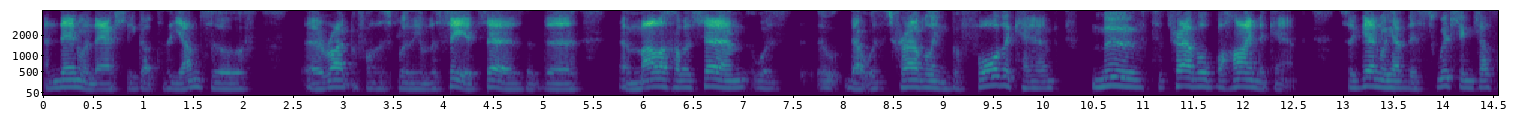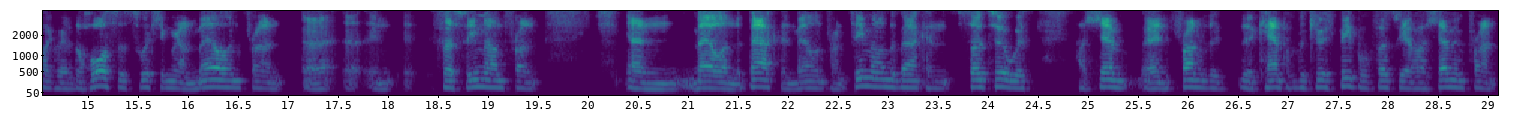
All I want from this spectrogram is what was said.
And then when they actually got to the Yam Suf, uh, right before the splitting of the sea, it says that the uh, Malach of Hashem was uh, that was traveling before the camp moved to travel behind the camp. So again, we have this switching, just like we have the horses switching around male in front, uh, uh in uh, first female in front, and male in the back, then male in front, female in the back, and so too with Hashem in front of the, the camp of the Jewish people. First, we have Hashem in front,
